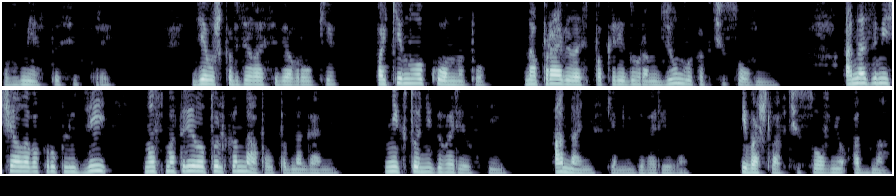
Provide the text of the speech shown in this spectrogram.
вместо сестры. Девушка взяла себя в руки, покинула комнату, направилась по коридорам Дюнла как часовни. Она замечала вокруг людей, но смотрела только на пол под ногами. Никто не говорил с ней. Она ни с кем не говорила. И вошла в часовню одна.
